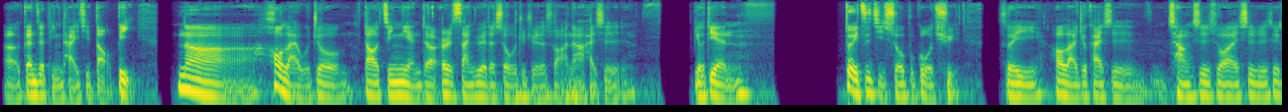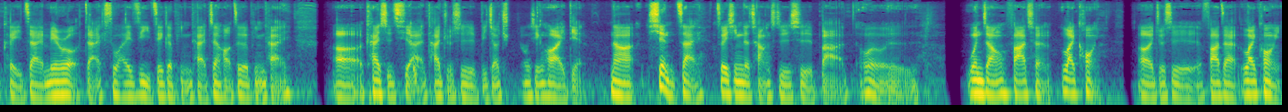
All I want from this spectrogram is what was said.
呃，跟着平台一起倒闭。那后来我就到今年的二三月的时候，我就觉得说，啊那还是有点对自己说不过去，所以后来就开始尝试说，是不是可以在 Mirror 在 XYZ 这个平台，正好这个平台呃开始起来，它就是比较去中心化一点。那现在最新的尝试是把呃文章发成 Litecoin，呃，就是发在 Litecoin，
